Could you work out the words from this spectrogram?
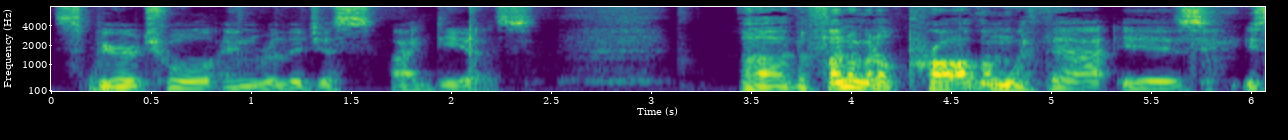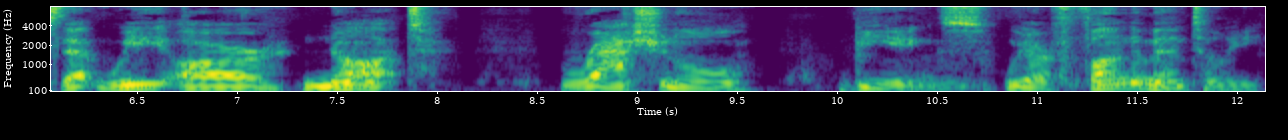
spiritual and religious ideas. Uh, the fundamental problem with that is is that we are not rational beings. We are fundamentally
